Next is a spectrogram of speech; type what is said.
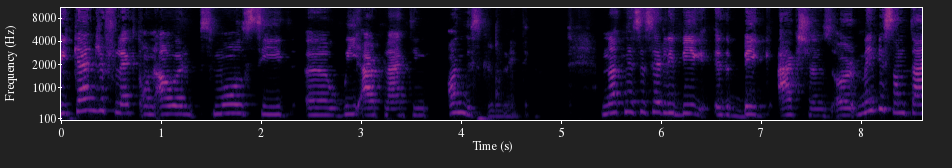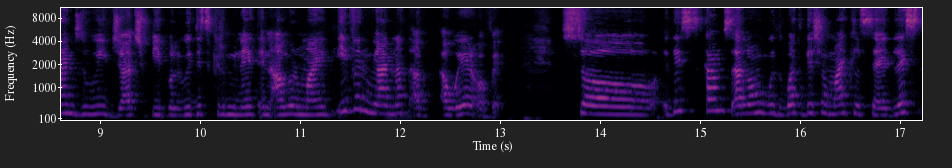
We can reflect on our small seed uh, we are planting on discriminating not necessarily big the big actions or maybe sometimes we judge people we discriminate in our mind even we are not aware of it so this comes along with what Geshe Michael said. Let's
